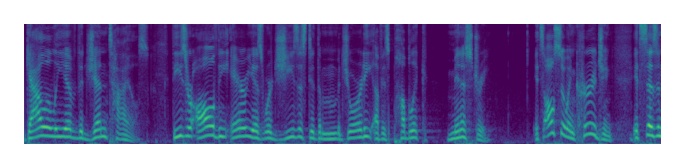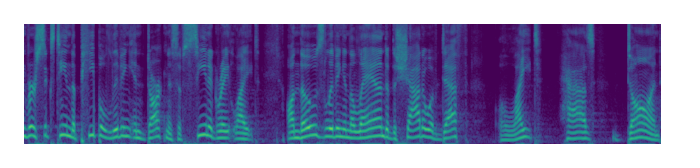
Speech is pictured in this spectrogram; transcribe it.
Galilee of the Gentiles. These are all the areas where Jesus did the majority of his public ministry. It's also encouraging. It says in verse 16, the people living in darkness have seen a great light. On those living in the land of the shadow of death, a light has dawned.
